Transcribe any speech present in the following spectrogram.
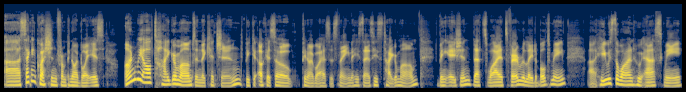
uh, second question from Pinoy Boy is Aren't we all tiger moms in the kitchen? Because okay, so Pinoy Boy has this thing that he says he's tiger mom, being Asian. That's why it's very relatable to me. Uh, he was the one who asked me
